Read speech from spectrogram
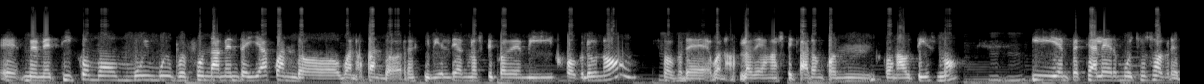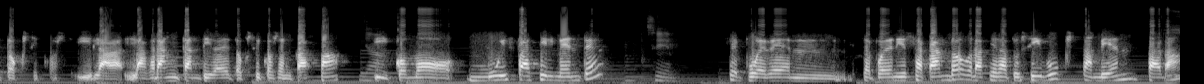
eh, me metí como muy, muy profundamente ya cuando, bueno, cuando recibí el diagnóstico de mi hijo Bruno, sobre, bueno, lo diagnosticaron con, con autismo y empecé a leer mucho sobre tóxicos y la, la gran cantidad de tóxicos en casa y cómo muy fácilmente Sí. se pueden se pueden ir sacando gracias a tus ebooks también, Sara,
